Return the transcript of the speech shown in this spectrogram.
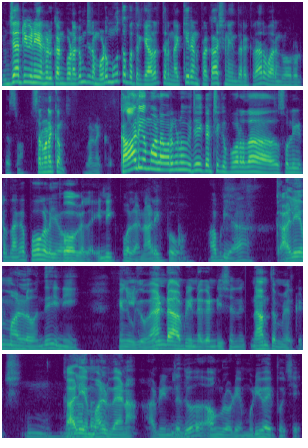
விஜயா டிவி நேயர்கள் கண் வணக்கம் நம்மோட மூத்த பத்திரிகையாளர் திரு நக்கீரன் பிரகாஷ் இணைந்திருக்கிறார். வாருங்கள் அவரோடு பேசலாம். சார் வணக்கம். வணக்கம். காளியம்மாள் அவர்களும் விஜய் கட்சிக்கு போறதா சொல்லிக்கிட்டு இருந்தாங்க. போகலையோ? போகலை. இன்னைக்கு போகல. நாளைக்கு போவோம். அப்படியா? காளியம்மாளில் வந்து இனி எங்களுக்கு வேண்டாம் அப்படின்ற கண்டிஷனுக்கு நாம் தமிழர் கட்சி. காளியம்மாள் வேணாம் அப்படின்றது அவங்களுடைய முடிவாகி போச்சு.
